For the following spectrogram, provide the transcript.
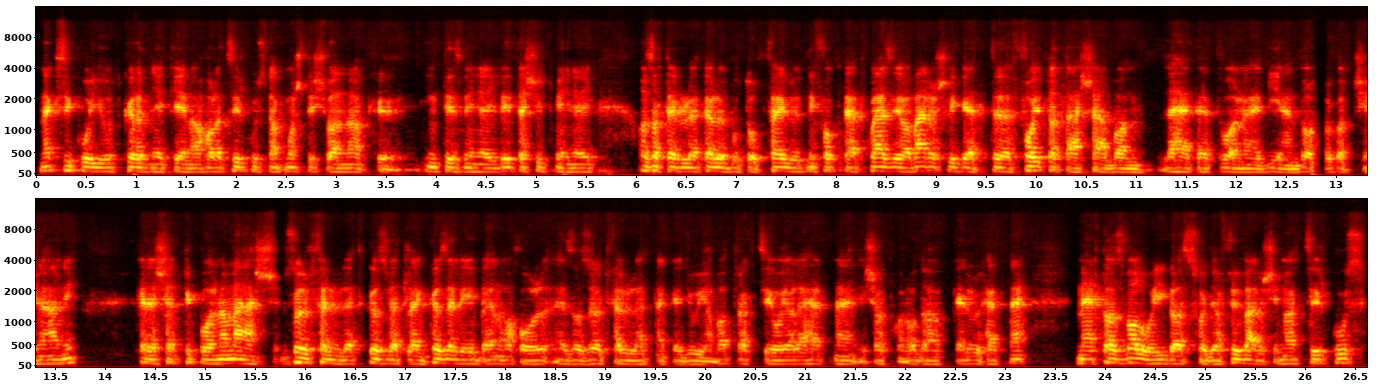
Mexikói út környékén, ahol a cirkusznak most is vannak intézményei, létesítményei, az a terület előbb-utóbb fejlődni fog, tehát kvázi a Városliget folytatásában lehetett volna egy ilyen dolgot csinálni. Kereshettük volna más zöld felület közvetlen közelében, ahol ez a zöld felületnek egy újabb attrakciója lehetne, és akkor oda kerülhetne. Mert az való igaz, hogy a fővárosi nagycirkusz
